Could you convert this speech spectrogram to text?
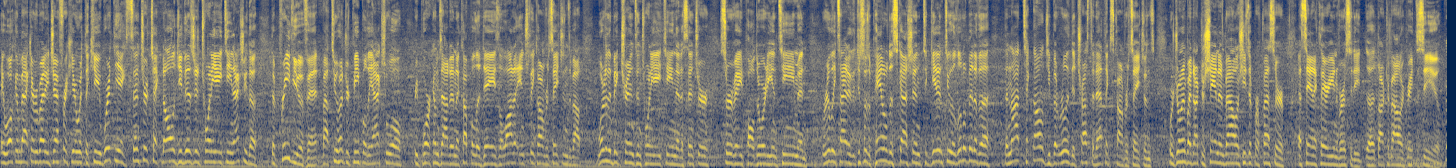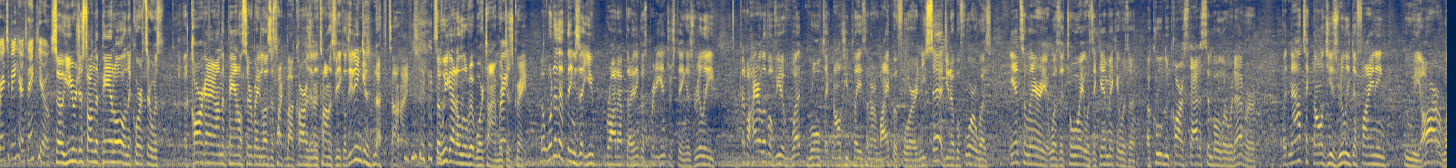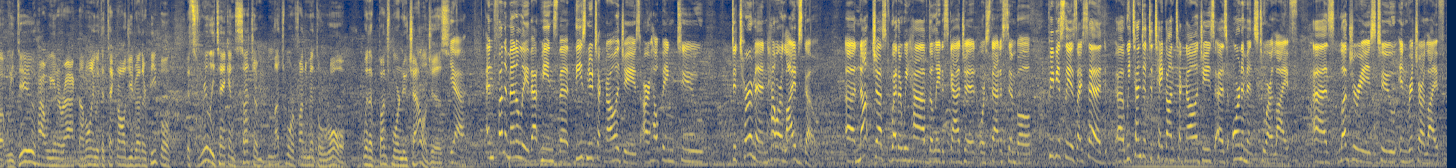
Hey, welcome back everybody. Jeff Frick here with theCUBE. We're at the Accenture Technology Vision 2018, actually the, the preview event, about 200 people, the actual report comes out in a couple of days. A lot of interesting conversations about what are the big trends in 2018 that Accenture surveyed Paul Daugherty and team, and we're really excited, just as a panel discussion to get into a little bit of the, the not technology, but really the trusted ethics conversations. We're joined by Dr. Shannon Vallor, she's a professor at Santa Clara University. Uh, Dr. Vallor, great to see you. Great to be here, thank you. So you were just on the panel, and of course there was a car guy on the panel, so everybody loves to talk about cars and autonomous vehicles. You didn't get enough time. so we got a little bit more time, which right. is great. But one of the things that you brought up that I think was pretty interesting is really kind of a higher level view of what role technology plays in our life before. And you said, you know, before it was ancillary, it was a toy, it was a gimmick, it was a, a cool new car status symbol or whatever. But now technology is really defining who we are, what we do, how we interact, not only with the technology but other people, it's really taken such a much more fundamental role with a bunch more new challenges. Yeah, and fundamentally that means that these new technologies are helping to determine how our lives go. Uh, not just whether we have the latest gadget or status symbol. Previously, as I said, uh, we tended to take on technologies as ornaments to our life, as luxuries to enrich our life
